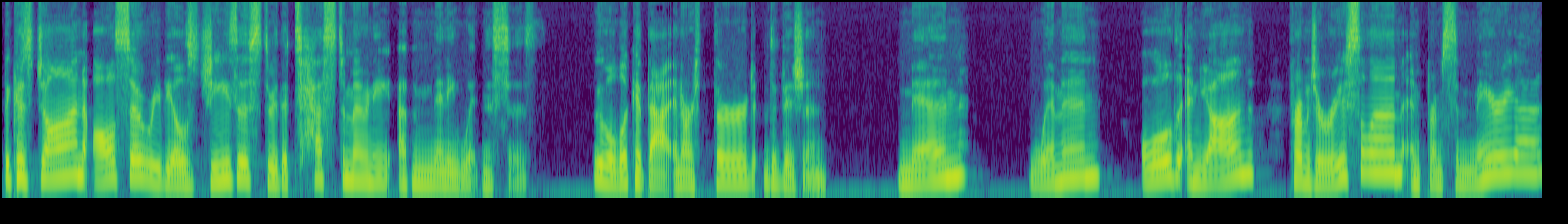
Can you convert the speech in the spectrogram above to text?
because John also reveals Jesus through the testimony of many witnesses. We will look at that in our third division men, women, old and young, from Jerusalem and from Samaria.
